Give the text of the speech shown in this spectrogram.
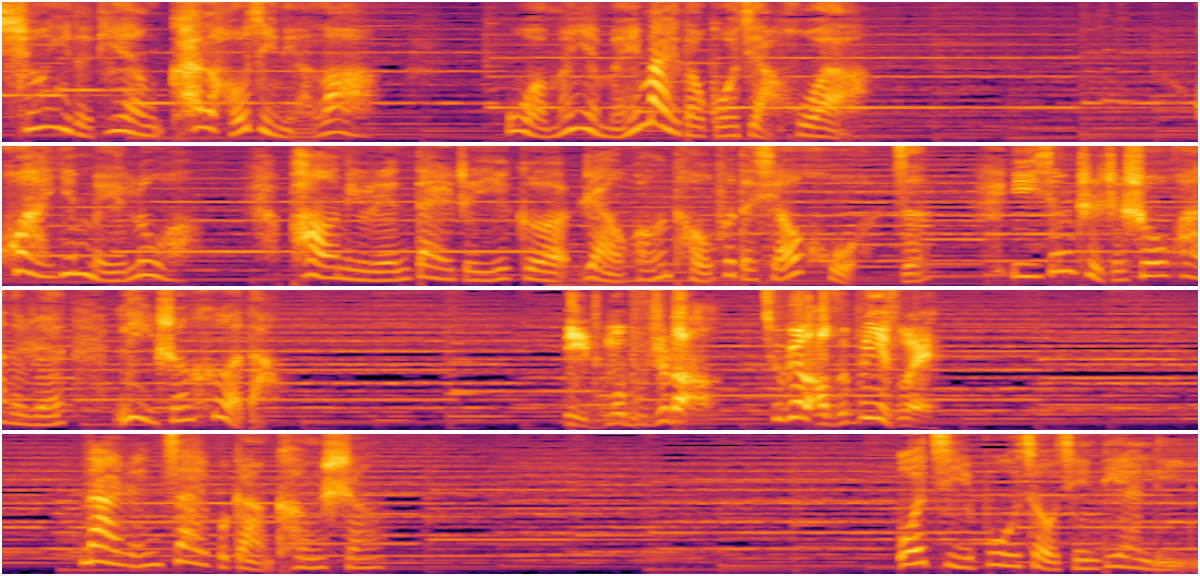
轻易的店开了好几年了，我们也没买到过假货啊。”话音没落，胖女人带着一个染黄头发的小伙子，已经指着说话的人厉声喝道：“你他妈不知道，就给老子闭嘴！”那人再不敢吭声。我几步走进店里，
